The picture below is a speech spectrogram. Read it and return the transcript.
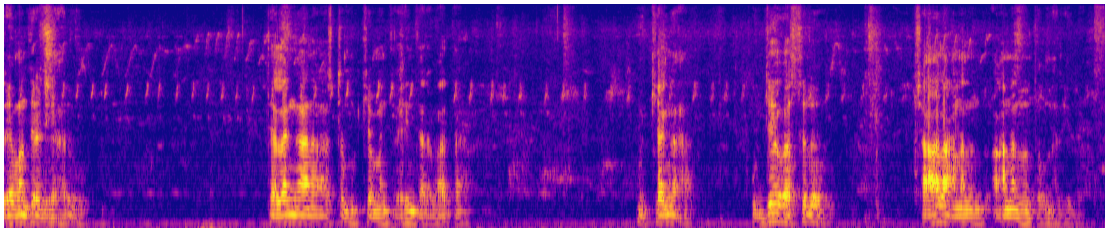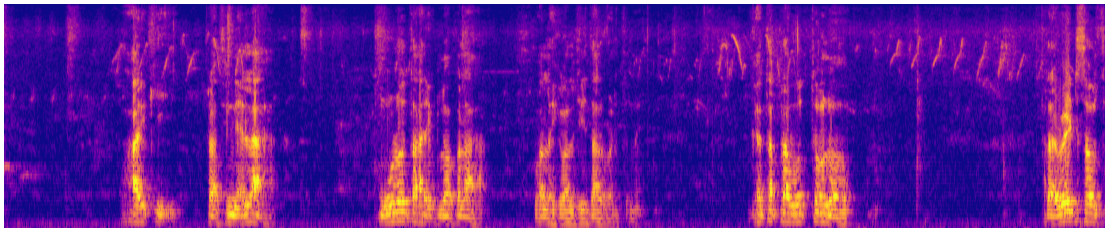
రేవంత్ రెడ్డి గారు తెలంగాణ రాష్ట్ర ముఖ్యమంత్రి అయిన తర్వాత ముఖ్యంగా ఉద్యోగస్తులు చాలా ఆనందం ఆనందంతో ఉన్నారు వారికి ప్రతి నెల మూడో తారీఖు లోపల వాళ్ళకి వాళ్ళ జీతాలు పడుతున్నాయి. గత ప్రభుత్వంలో ప్రైవేట్ సంస్థ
